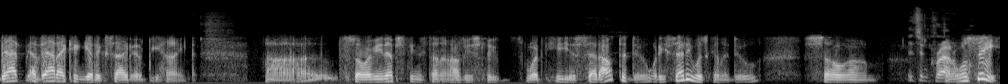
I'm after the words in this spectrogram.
that that I can get excited behind. Uh, so I mean, Epstein's done obviously what he has set out to do, what he said he was going to do. So um, it's incredible. we'll see,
